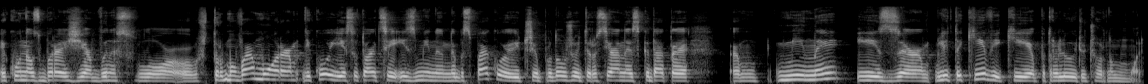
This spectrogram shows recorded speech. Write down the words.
яку на узбережжя винесло штурмове море. Якою є ситуація із мінною небезпекою? І чи продовжують росіяни скидати ем, міни із е, літаків, які патрулюють у Чорному морі?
